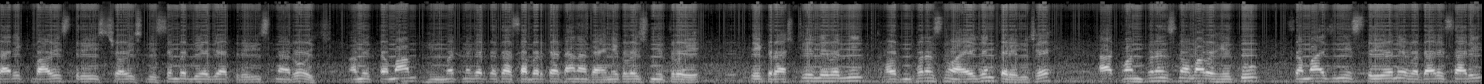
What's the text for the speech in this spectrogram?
તારીખ બાવીસ, ત્રેવીસ, ચોવીસ ડિસેમ્બર બે હજાર ત્રેવીસના રોજ અમે તમામ હિંમતનગર તથા સાબરકાંઠાના ગાયનેકોલોજીસ્ટ મિત્રોએ એક રાષ્ટ્રીય લેવલની કોન્ફરન્સનું આયોજન કરેલું છે. આ કોન્ફરન્સનો અમારો હેતુ સમાજની સ્ત્રીઓને વધારે સારી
